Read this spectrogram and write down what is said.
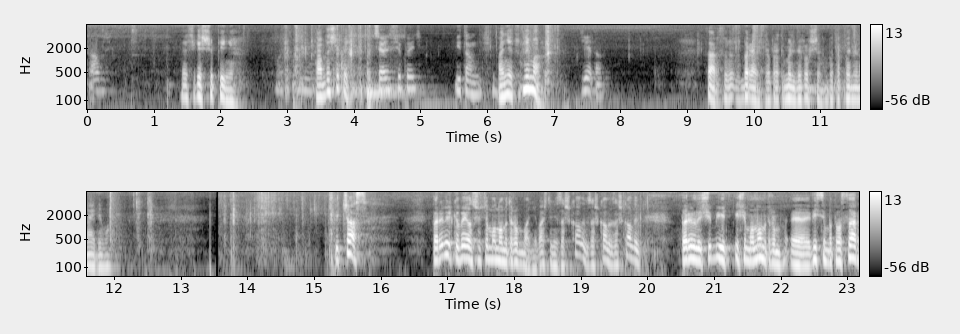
Там. десь якесь шипіння. Там де шипить? Оце щепить. І там щепить. А ні, тут нема. Є там. Зараз зберемося, брати мильний розчин, бо так ми не знайдемо. Під час перевірки виявилося, що це манометр обманює. Бачите, він зашкалив, зашкалив, зашкалив. Перевели ще бій іншим манометром е, 8 атмосфер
